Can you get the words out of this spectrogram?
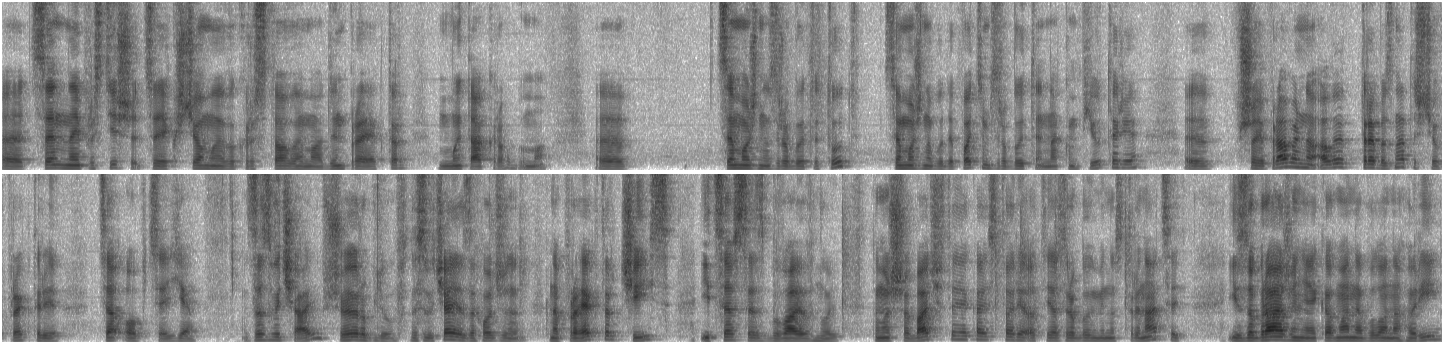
Е, Це найпростіше, це якщо ми використовуємо один проєктор, ми так робимо. Е, Це можна зробити тут, це можна буде потім зробити на комп'ютері, е, що і правильно, але треба знати, що в проєкторі ця опція є. Зазвичай, що я роблю? Зазвичай я заходжу на проєктор чийсь, і це все збиваю в нуль. Тому що бачите, яка історія? От я зробив мінус 13, і зображення, яке в мене було на горі,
